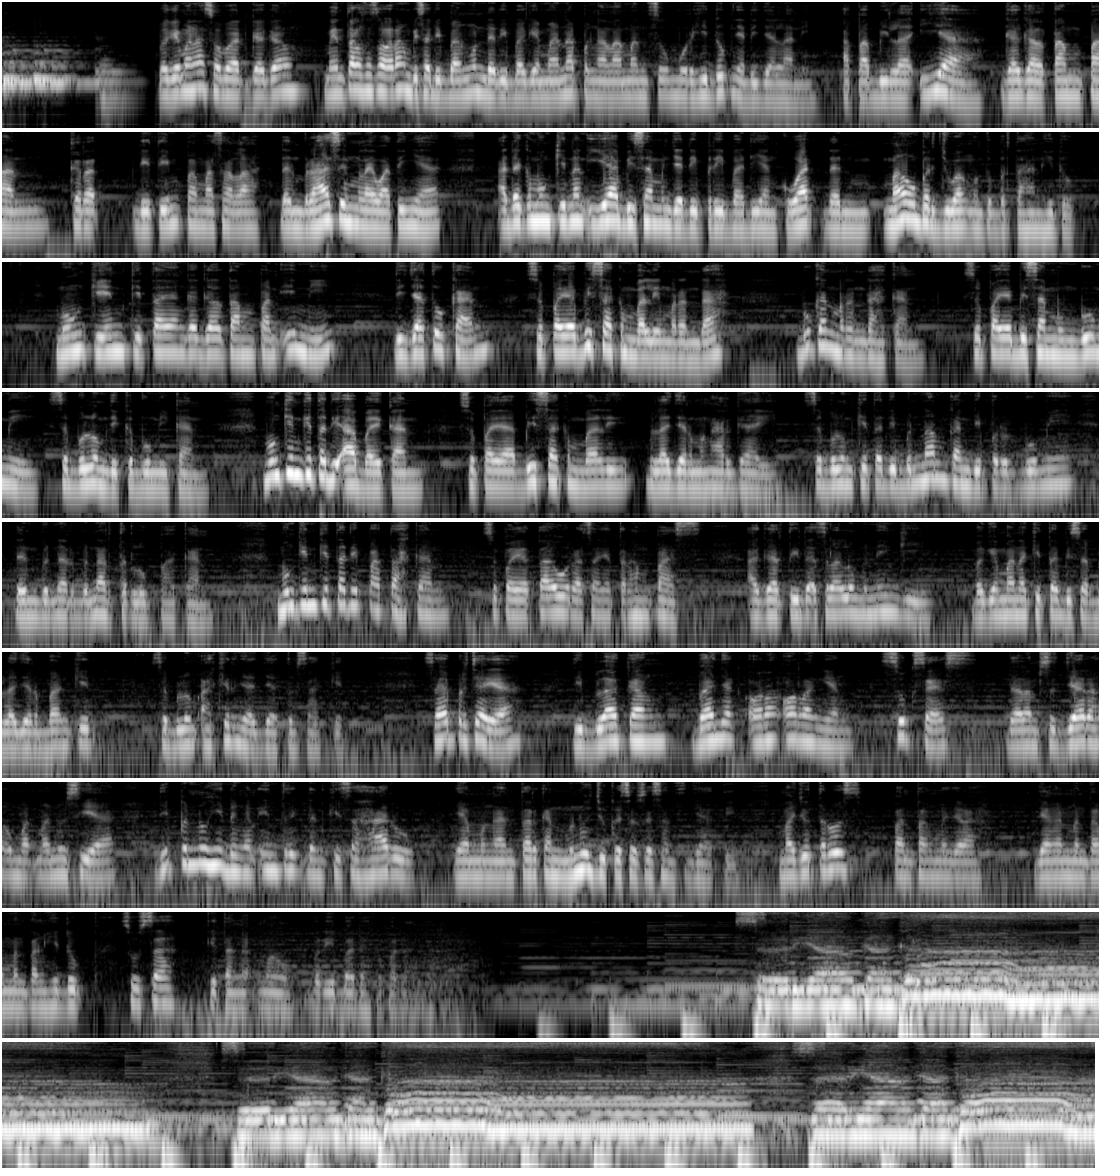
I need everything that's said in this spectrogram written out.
Bagaimana sobat gagal? Mental seseorang bisa dibangun dari bagaimana pengalaman seumur hidupnya dijalani. Apabila ia gagal tampan, kerat ditimpa masalah dan berhasil melewatinya, ada kemungkinan ia bisa menjadi pribadi yang kuat dan mau berjuang untuk bertahan hidup. Mungkin kita yang gagal tampan ini dijatuhkan supaya bisa kembali merendah, bukan merendahkan, supaya bisa membumi sebelum dikebumikan. Mungkin kita diabaikan supaya bisa kembali belajar menghargai sebelum kita dibenamkan di perut bumi dan benar-benar terlupakan. Mungkin kita dipatahkan supaya tahu rasanya terhempas agar tidak selalu meninggi. Bagaimana kita bisa belajar bangkit sebelum akhirnya jatuh sakit. Saya percaya di belakang banyak orang-orang yang sukses dalam sejarah umat manusia dipenuhi dengan intrik dan kisah haru yang mengantarkan menuju kesuksesan sejati. Maju terus, pantang menyerah. Jangan mentang-mentang hidup susah, kita nggak mau beribadah kepada Allah. Serial gagal. Serial gagal. Serial gagal.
